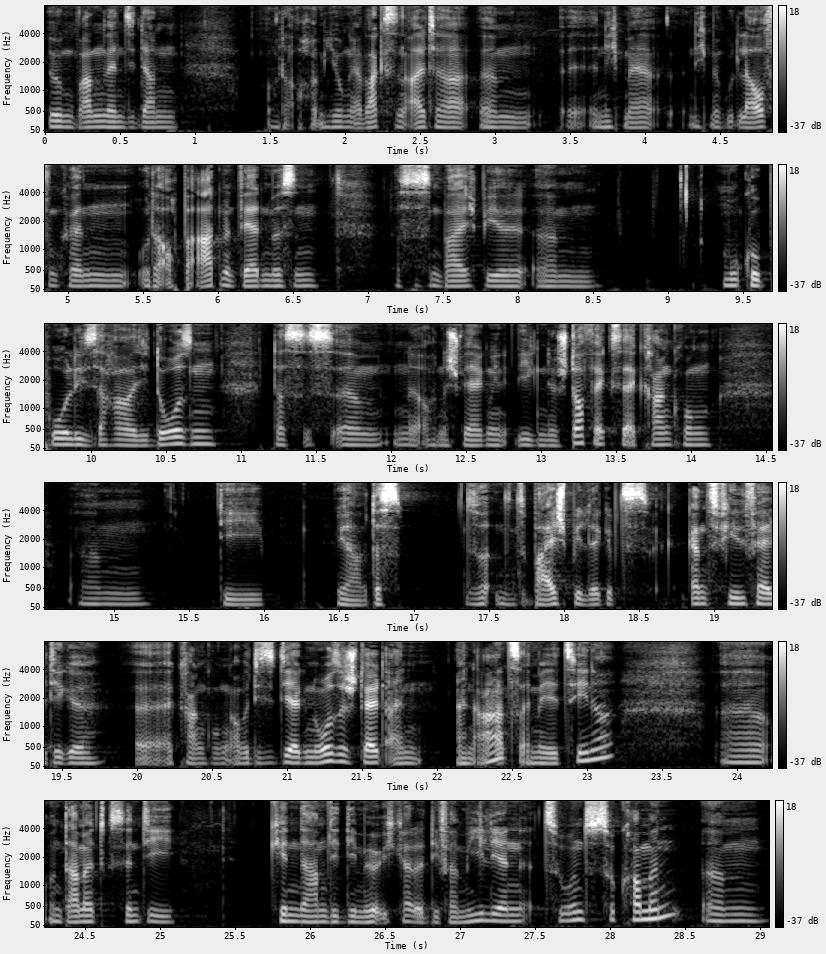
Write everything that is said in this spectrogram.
irgendwann, wenn sie dann oder auch im jungen Erwachsenenalter ähm, äh, nicht, mehr, nicht mehr gut laufen können oder auch beatmet werden müssen. Das ist ein Beispiel. Ähm, Mucopolysaccharidosen, das ist ähm, eine, auch eine schwerwiegende Stoffwechselerkrankung, ähm, die, ja, das so, so Beispiele gibt es ganz vielfältige äh, Erkrankungen, aber diese Diagnose stellt ein, ein Arzt, ein Mediziner äh, und damit sind die Kinder, haben die die Möglichkeit oder die Familien zu uns zu kommen ähm,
